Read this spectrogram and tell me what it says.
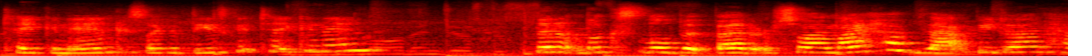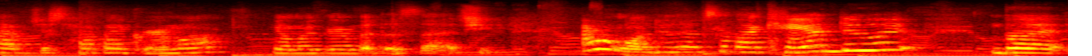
taken in, because like if these get taken in, then it looks a little bit better. So I might have that be done, have just have my grandma. Yeah, my grandma does that. She, I don't want to do that stuff. I can do it, but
